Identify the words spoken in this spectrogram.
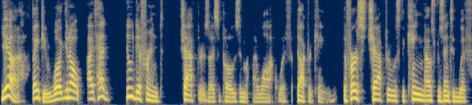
Yeah, thank you. Well, you know, I've had two different chapters, I suppose, in my walk with Dr. King. The first chapter was the King I was presented with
